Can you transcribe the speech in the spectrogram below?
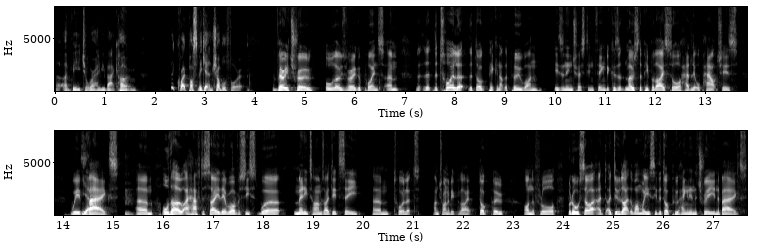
a beach or where have you back home, they quite possibly get in trouble for it. Very true. All those very good points. Um, the, the, the toilet, the dog picking up the poo one is an interesting thing because most of the people I saw had little pouches with Yeah. bags. Um, although I have to say, there obviously were many times I did see um, toilet. I'm trying to be polite. Dog poo on the floor, but also I, I, I do like the one where you see the dog poo hanging in the tree in the bags.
